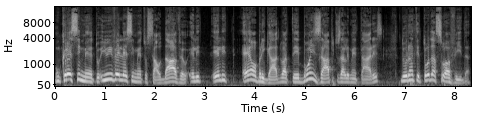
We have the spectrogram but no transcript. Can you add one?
um crescimento e um envelhecimento saudável, ele, ele é obrigado a ter bons hábitos alimentares durante toda a sua vida.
